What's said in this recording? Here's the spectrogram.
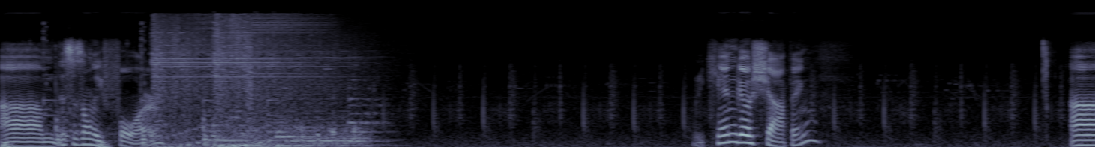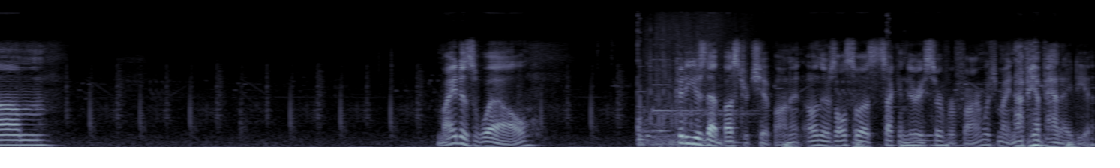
Um, this is only four. We can go shopping. Um, might as well. Could have used that Buster chip on it. Oh, and there's also a secondary server farm, which might not be a bad idea.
